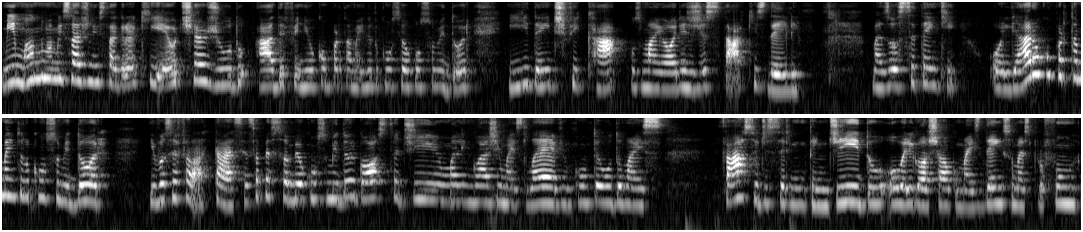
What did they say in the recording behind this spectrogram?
me manda uma mensagem no Instagram que eu te ajudo a definir o comportamento do seu consumidor e identificar os maiores destaques dele. Mas você tem que olhar o comportamento do consumidor e você falar, tá, se essa pessoa, meu consumidor, gosta de uma linguagem mais leve, um conteúdo mais fácil de ser entendido, ou ele gosta de algo mais denso, mais profundo,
